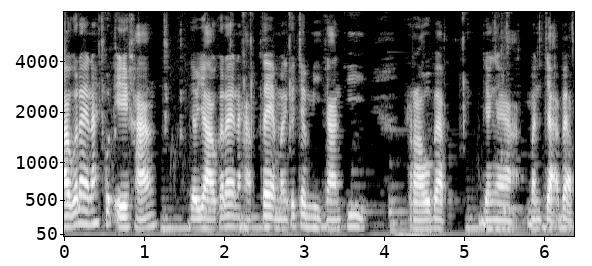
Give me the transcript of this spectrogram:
าวๆก็ได้นะ กด A ค้างยาวๆก็ได้นะครับ แต่มันก็จะมีการที่เราแบบยังไงอะมันจะแบบ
